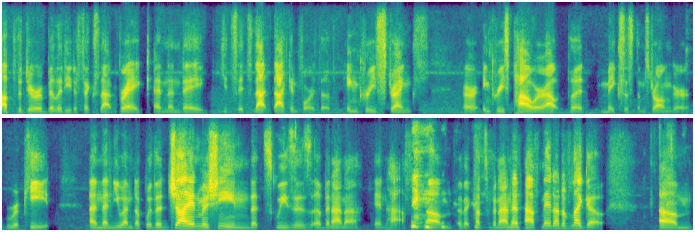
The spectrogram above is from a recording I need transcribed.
up the durability to fix that break, and then they it's it's that back and forth of increase strength or increase power output, make system stronger, repeat, and then you end up with a giant machine that squeezes a banana in half, um, or that cuts a banana in half, made out of Lego. Um,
